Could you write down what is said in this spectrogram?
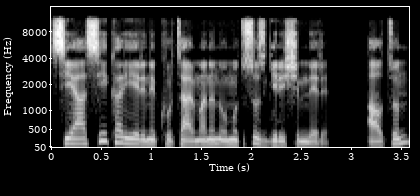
Siyasi kariyerini kurtarmanın umutsuz girişimleri. Altun,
